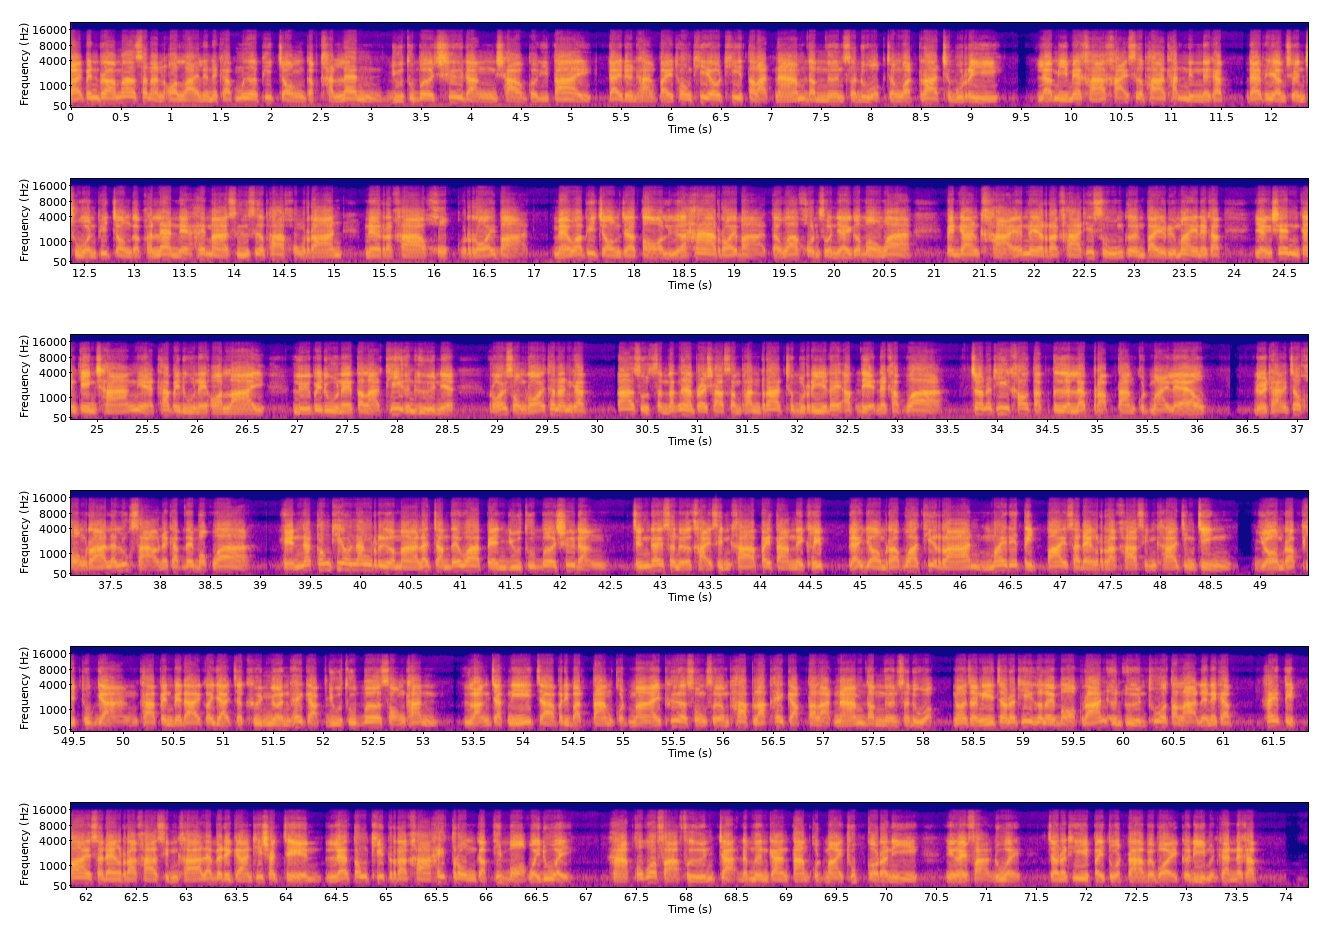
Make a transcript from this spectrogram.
กลายเป็นดราม่าสนั่นออนไลน์เลยนะครับ เมื่อพี่จองกับคันแล่น ยูทูบเบอร์ชื่อดังชาวเกาหลีใต้ ได้เดินทางไปท่องเที่ยวที่ตลาดน้ำดำเนินสะดวกจังหวัดราชบุรี แล้วมีแม่ค้าขายเสื้อผ้าท่านหนึ่งนะครับ ได้พยายามเชิญชวนพี่จองกับคันแล่นเนี่ยให้มาซื้อเสื้อผ้าของร้านในราคา 600 บาท แม้ว่าพี่จองจะต่อเหลือ 500 บาท แต่ว่าคนส่วนใหญ่ก็มองว่า เป็นการขายในราคาที่สูงเกินไปหรือไม่นะครับอย่างเช่นกางเกงช้างเนี่ยถ้าไปดูในออนไลน์ หรือไปดูในตลาดที่อื่นๆเนี่ย ร้อยสองร้อยเท่านั้นครับล่าสุดสำนักงานประชาสัมพันธ์ราชบุรีได้อัปเดตนะครับว่า เจ้าหน้าที่เข้าตักเตือนและปรับตามกฎหมายแล้ว โดยทางเจ้าของร้านและลูกสาวนะครับได้บอกว่าเห็นนักท่องเที่ยวนั่งเรือมาและจำได้ว่าเป็นยูทูบเบอร์ชื่อดัง จึงได้เสนอขายสินค้าไปตามในคลิป และยอมรับว่าที่ร้านไม่ได้ติดป้ายแสดงราคาสินค้าจริง ๆ ยอมรับผิดทุกอย่าง ถ้าเป็นไปได้ก็อยากจะคืนเงินให้กับยูทูบเบอร์สองท่าน หลังจากนี้จะปฏิบัติตามกฎหมาย เพื่อส่งเสริมภาพลักษณ์ให้กับตลาดน้ำดำเนินสะดวก นอกจากนี้เจ้าหน้าที่ก็เลยบอกร้านอื่นๆ ทั่วตลาดเลยนะครับ ให้ติดป้ายแสดงราคาสินค้าและบริการที่ชัดเจน และต้องคิดราคาให้ตรงกับที่บอกไว้ด้วย หากพบว่าฝ่าฝืนจะดำเนินการตามกฎหมายทุกกรณียังไงฝากด้วย เจ้าหน้าที่ไปตรวจตาบ่อยๆ ก็ดีเหมือนกันนะครับ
